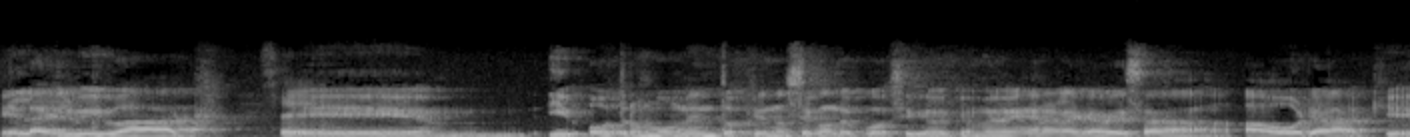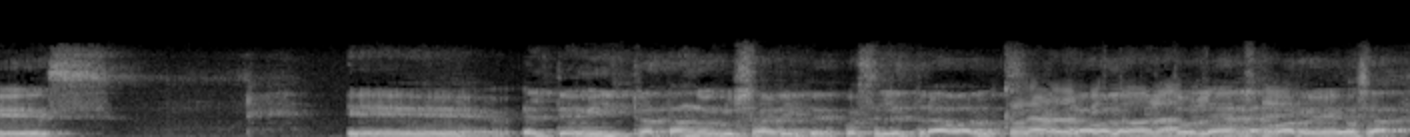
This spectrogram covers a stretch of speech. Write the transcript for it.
el I'll be back, Sí. eh, y otros momentos que no sé cuándo puedo decir, que me vengan a la cabeza ahora, que es eh, el T-1000 tratando de cruzar y que después se le traba, se le Claro, la traba pistola, pistola en sí. la barrera. O sea,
